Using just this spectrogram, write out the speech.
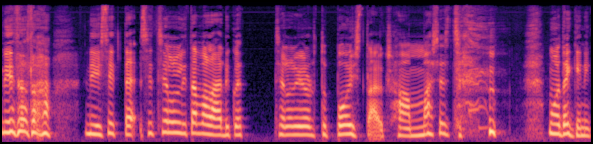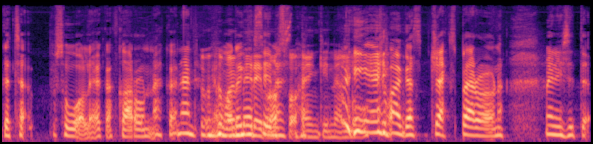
Niin, tota, niin sitten sit siellä oli tavallaan, niin kuin, että siellä oli jouduttu poistaa yksi hammas. Se, muutenkin, niin että se suu oli aika karun näköinen. Ja merirosvohenkinen luukki. vaikka Jack Sparrow meni sitten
